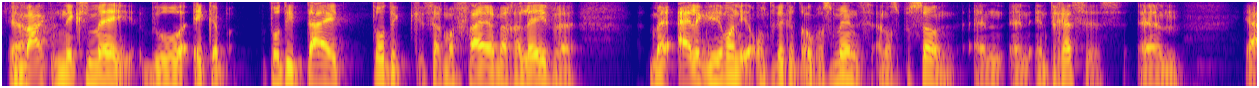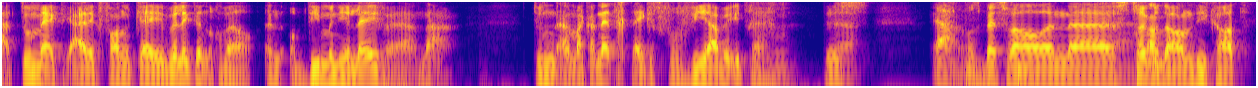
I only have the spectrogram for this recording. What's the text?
Je maakt niks mee. Ik bedoel, ik heb tot die tijd, tot ik zeg maar vrij ben gaan leven, me eigenlijk helemaal niet ontwikkeld ook als mens en als persoon en, en interesses. En ja, toen merkte ik eigenlijk van, oké, wil ik dit nog wel? En op die manier leven. Ja, nou, toen, maar ik had net getekend voor vier jaar bij Utrecht. Mhm. Dus ja. dat was best wel een eh struggle dan die ik had.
